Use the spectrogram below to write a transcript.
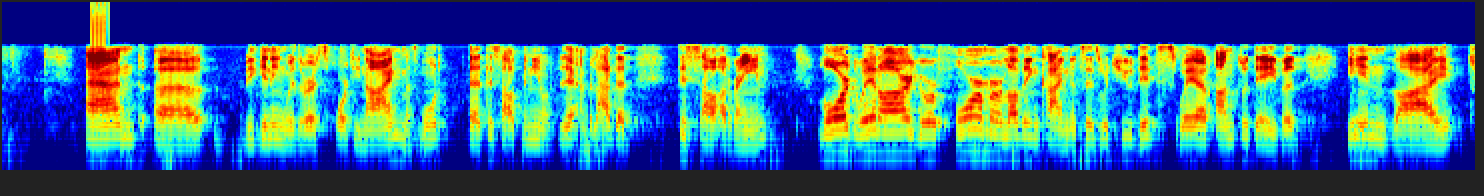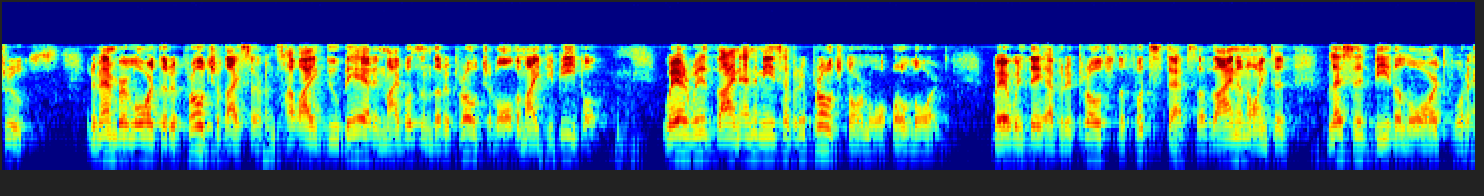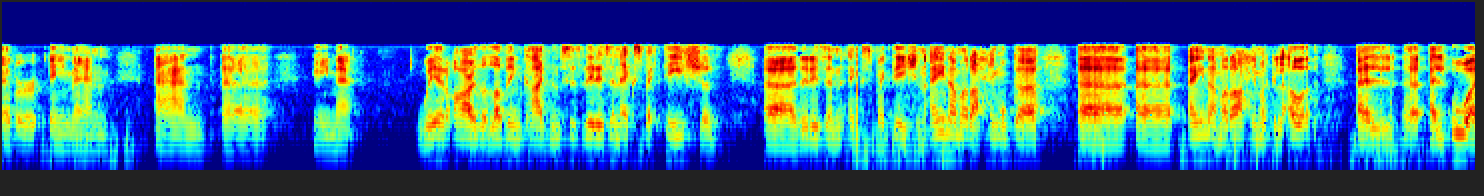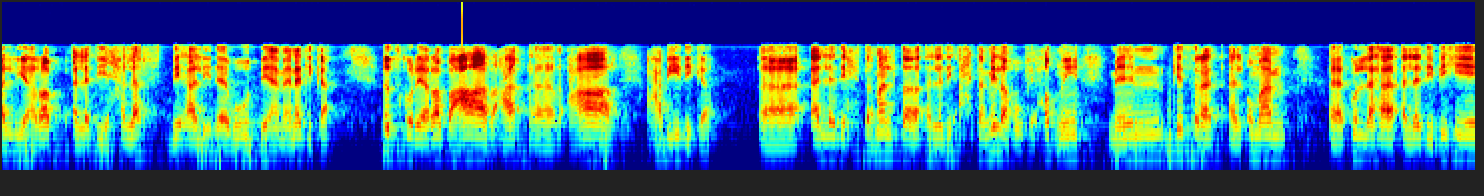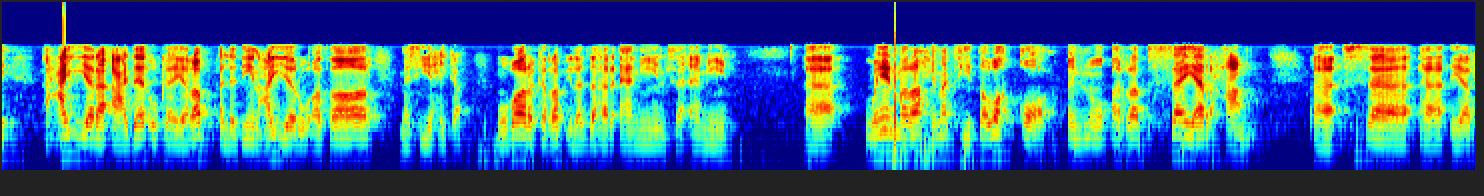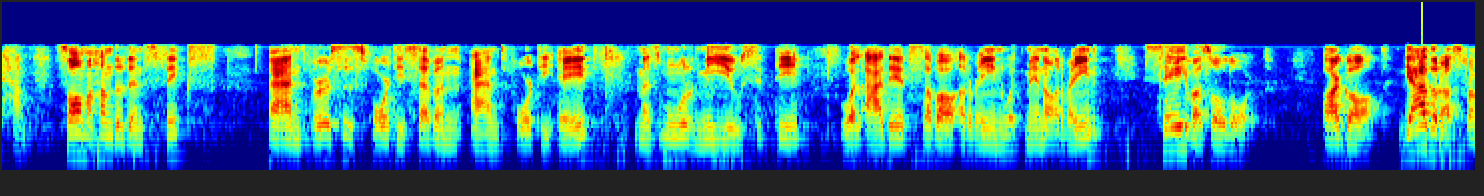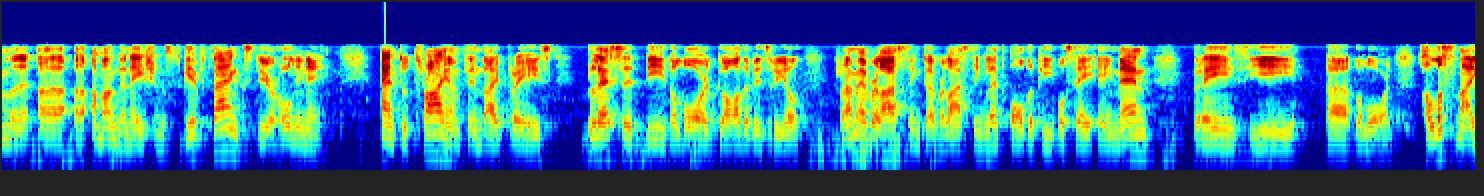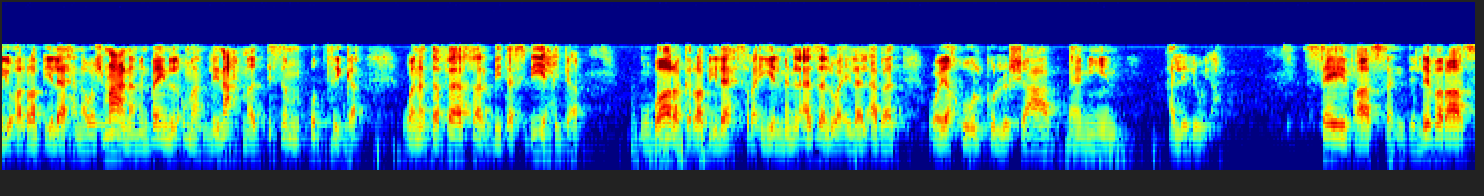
and uh, beginning with verse 49 مزمور uh, 89 وابتداء بالعدد 49 Lord, where are your former loving kindnesses which you did swear unto David in thy truth? Remember, Lord, the reproach of thy servants, how I do bear in my bosom the reproach of all the mighty people, wherewith thine enemies have reproached, O Lord, wherewith they have reproached the footsteps of thine anointed. Blessed be the Lord forever. Amen and uh, amen. Where are the loving kindnesses? There is an expectation. Uh, there is an expectation. أين مراحمك uh, uh, أين مراحمك uh, الأول يا رب التي حلفت بها لداود بأمانتك اذكر يا رب عار عار عبيدك آه، الذي احتملت الذي أحتمله في حضني من كثرة الأمم آه، كلها الذي به عير أعداؤك يا رب الذين عيروا آثار مسيحك. مبارك الرب إلى الدهر. آمين. فآمين. آه، وين مراحمك؟ في توقع أنه الرب سيرحم. آه، سيرحم. Psalm 106 and verses 47 and 48 مزمور 106 والأعداد 47 و 48 Save us, O Lord, our God. Gather us from the, uh, uh, among the nations to give thanks to your holy name and to triumph in thy praise. Blessed be the Lord God of Israel from everlasting to everlasting. Let all the people say amen. Praise ye uh, the Lord. خلصنا أيها الرب إلهنا واجمعنا من بين الأمم لنحمد اسم قدسك ونتفاخر بتسبيحك مبارك الرب إله إسرائيل من الأزل وإلى الأبد ويقول كل الشعب آمين هللويا Save us and deliver us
